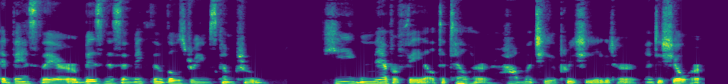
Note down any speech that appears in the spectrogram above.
advance their business and make those dreams come true. He never failed to tell her how much he appreciated her and to show her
